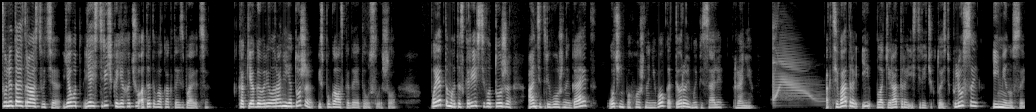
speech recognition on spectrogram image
Солентай, здравствуйте. Я вот, я истеричка, я хочу от этого как-то избавиться. Как я говорила ранее, я тоже испугалась, когда это услышала. Поэтому это, скорее всего, тоже антитревожный гайд, очень похож на него, который мы писали ранее. Активаторы и блокираторы истеричек, то есть плюсы и минусы,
